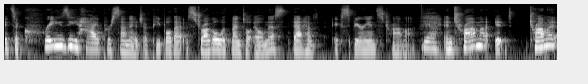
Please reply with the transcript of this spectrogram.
it's a crazy high percentage of people that struggle with mental illness that have experienced trauma. Yeah. And trauma, it trauma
